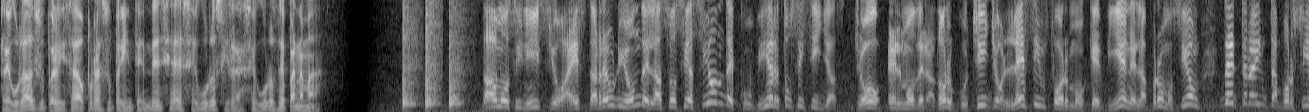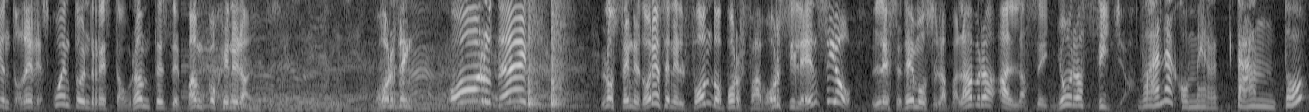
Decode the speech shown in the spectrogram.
regulado y supervisado por la Superintendencia de Seguros y Reaseguros de Panamá. Damos inicio a esta reunión de la Asociación de Cubiertos y Sillas. Yo, el moderador Cuchillo, les informo que viene la promoción de 30% de descuento en restaurantes de Banco General. ¡Orden! ¡Orden! Los tenedores en el fondo, por favor, silencio. Le cedemos la palabra a la señora Silla. ¿Van a comer tanto?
